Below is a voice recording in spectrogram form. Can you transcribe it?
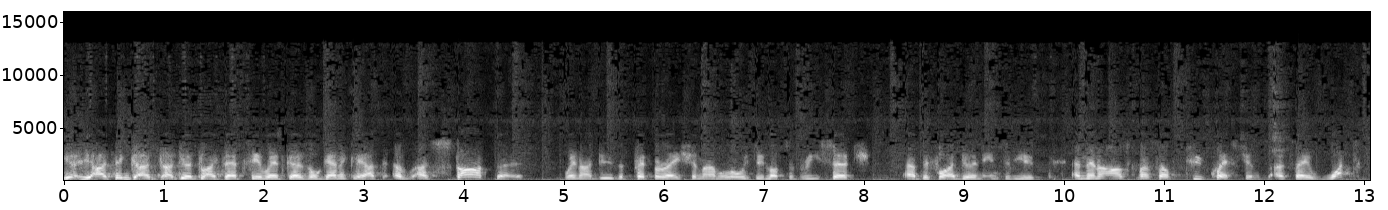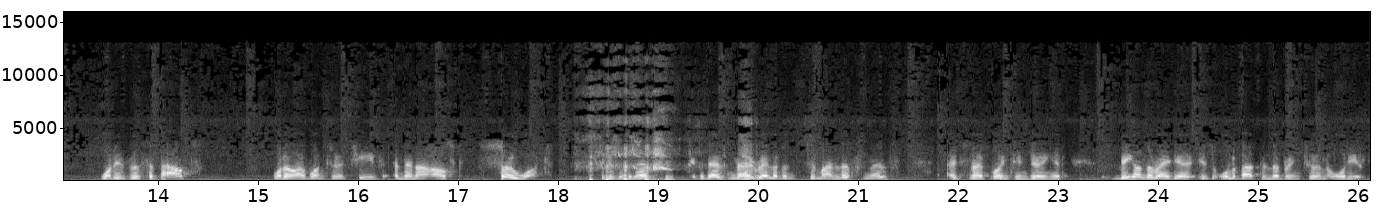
Yeah, yeah I think I, I do it like that, see where it goes organically. I, I start, though, when I do the preparation, I will always do lots of research uh, before I do an interview. And then I ask myself two questions. I say, what? What is this about? What do I want to achieve? And then I ask, so what? Because if it has, if it has no relevance to my listeners, it's no point in doing it. Being on the radio is all about delivering to an audience.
